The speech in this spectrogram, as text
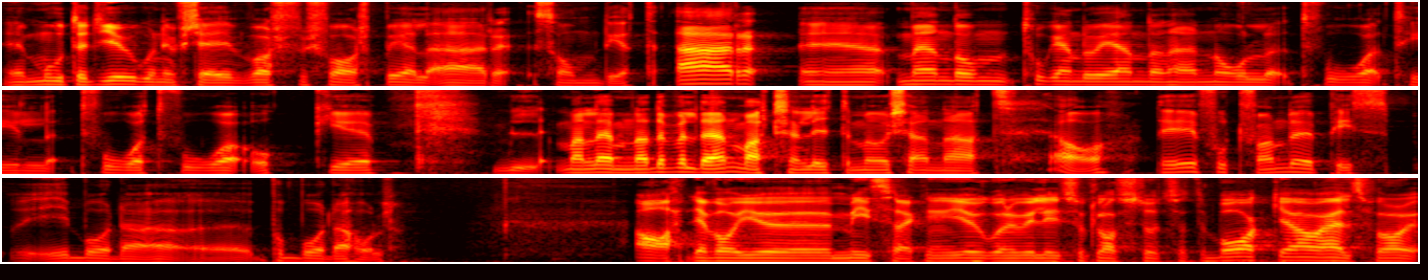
Mot ett Djurgården i och för sig vars försvarsspel är som det är. Men de tog ändå igen den här 0-2 till 2-2 och man lämnade väl den matchen lite med att känna att ja, det är fortfarande piss i båda, på båda håll. Ja, det var ju missräkning. Djurgården ville ju såklart studsa tillbaka och Elfsborg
